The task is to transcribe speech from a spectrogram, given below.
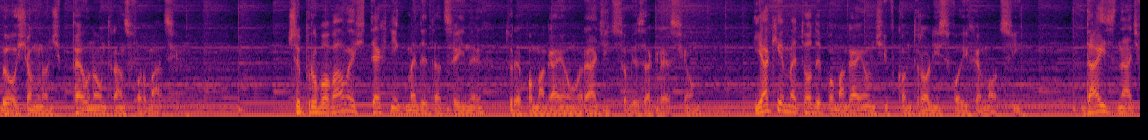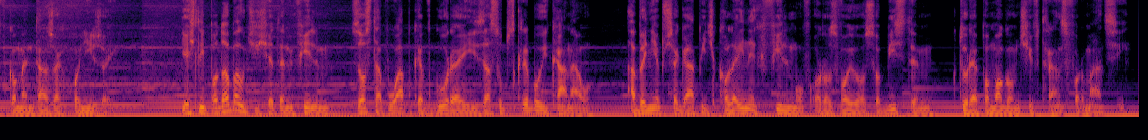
by osiągnąć pełną transformację. Czy próbowałeś technik medytacyjnych, które pomagają radzić sobie z agresją? Jakie metody pomagają Ci w kontroli swoich emocji? Daj znać w komentarzach poniżej. Jeśli podobał Ci się ten film, zostaw łapkę w górę i zasubskrybuj kanał, aby nie przegapić kolejnych filmów o rozwoju osobistym, które pomogą Ci w transformacji.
